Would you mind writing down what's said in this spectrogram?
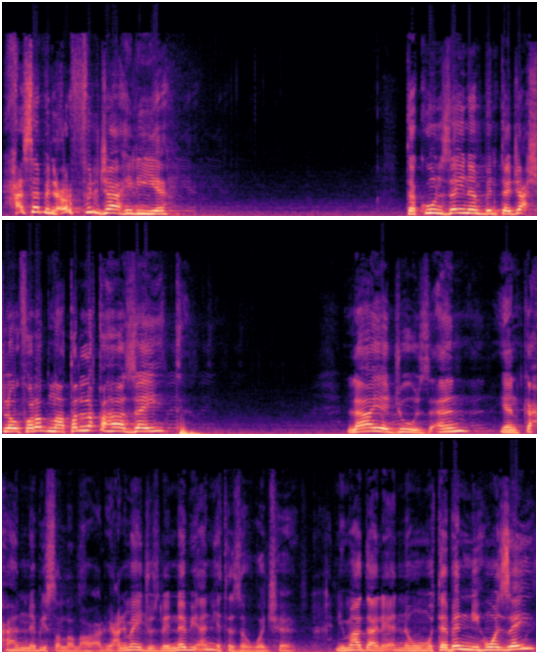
حسب العرف في الجاهلية تكون زينب بنت جحش لو فرضنا طلقها زيد لا يجوز أن ينكحها النبي صلى الله عليه وسلم يعني ما يجوز للنبي أن يتزوجها لماذا؟ لأنه متبني هو زيد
